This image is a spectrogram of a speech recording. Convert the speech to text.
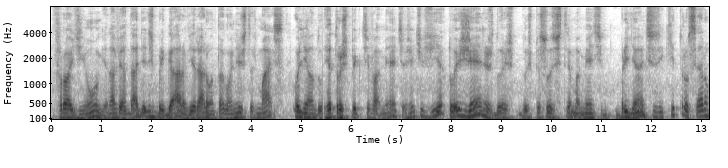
Freud e Jung. Na verdade, eles brigaram, viraram antagonistas, mas olhando retrospectivamente, a gente via dois gênios, dois, duas pessoas extremamente brilhantes e que trouxeram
